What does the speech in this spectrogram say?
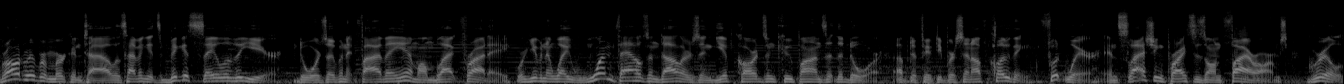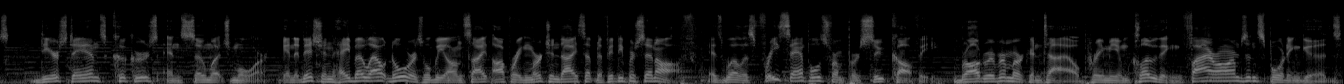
Broad River Mercantile is having its biggest sale of the year. Doors open at 5 a.m. on Black Friday. We're giving away $1,000 in gift cards and coupons at the door, up to 50% off clothing, footwear, and slashing prices on firearms, grills, deer stands, cookers, and so much more. In addition, Heybo Outdoors will be on site offering merchandise up to 50% off, as well as free samples from Pursuit Coffee. Broad River Mercantile, premium clothing, firearms, and sporting goods,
